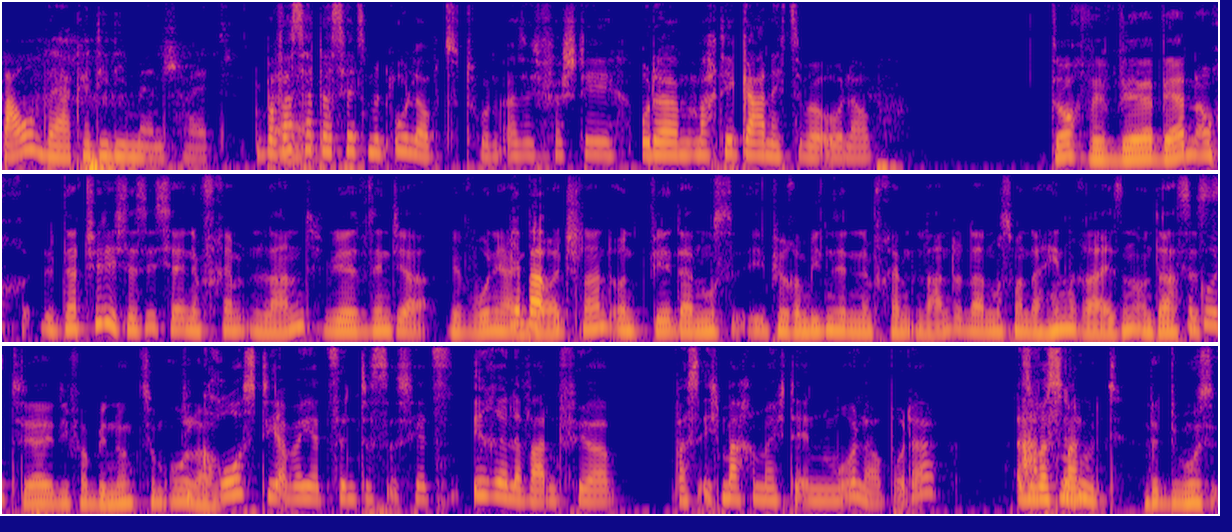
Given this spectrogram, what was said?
Bauwerke, die die Menschheit. Aber was äh, hat das jetzt mit Urlaub zu tun? Also ich verstehe. Oder macht ihr gar nichts über Urlaub? Doch, wir, wir werden auch, natürlich, das ist ja in einem fremden Land. Wir sind ja, wir wohnen ja, Ja, in Deutschland und wir, dann muss, die Pyramiden sind in einem fremden Land und dann muss man da hinreisen und das Ja, ist gut. der, die Verbindung zum Wie Urlaub. groß die aber jetzt sind, das ist jetzt irrelevant für, was ich machen möchte in einem Urlaub, oder? Also was man. Absolut. Du musst,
